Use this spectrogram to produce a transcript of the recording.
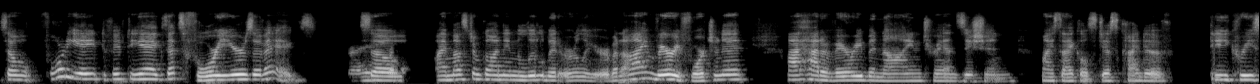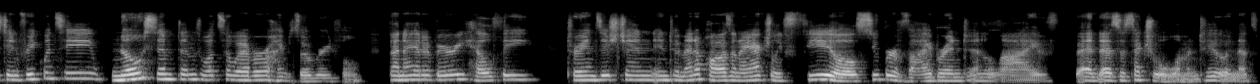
So 48 to 50 eggs, that's four years of eggs. So I must have gone in a little bit earlier, but I'm very fortunate. I had a very benign transition. My cycles just kind of decreased in frequency, no symptoms whatsoever. I'm so grateful. And I had a very healthy transition into menopause, and I actually feel super vibrant and alive, and as a sexual woman too. And that's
